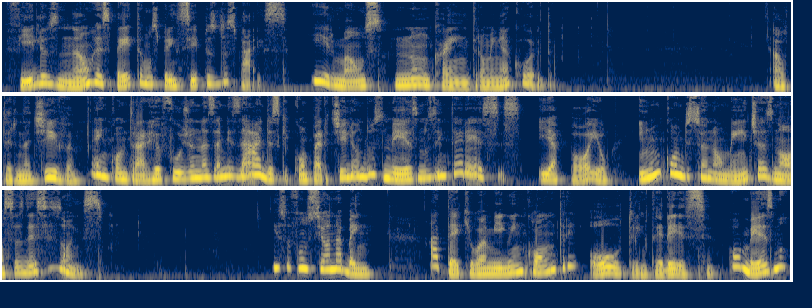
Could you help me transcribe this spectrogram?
filhos não respeitam os princípios dos pais e irmãos nunca entram em acordo. A alternativa é encontrar refúgio nas amizades que compartilham dos mesmos interesses e apoiam incondicionalmente as nossas decisões. Isso funciona bem, até que o amigo encontre outro interesse, ou mesmo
